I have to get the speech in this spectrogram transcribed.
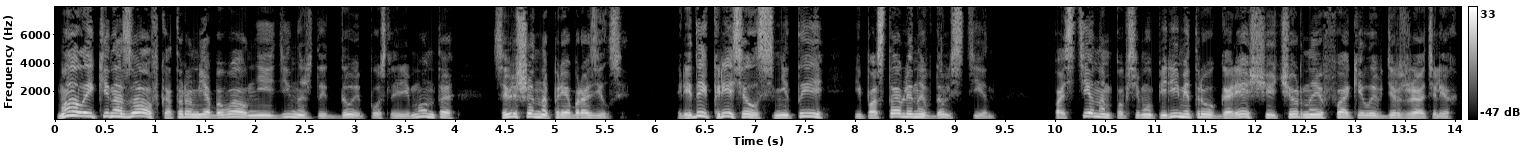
Малый кинозал, в котором я бывал не единожды до и после ремонта, совершенно преобразился. Ряды кресел сняты и поставлены вдоль стен. По стенам, по всему периметру горящие черные факелы в держателях,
